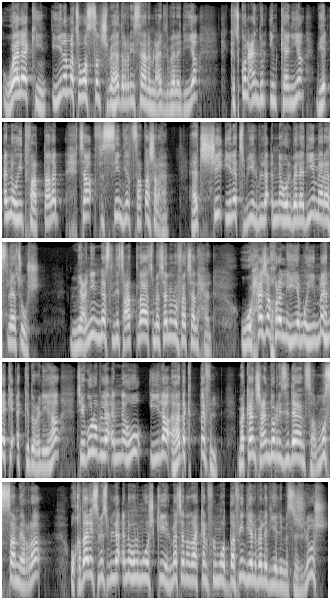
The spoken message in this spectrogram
ولكن إلا ما توصلش بهذه الرسالة من عند البلدية كتكون عنده الإمكانية ديال أنه يدفع الطلب حتى في السن ديال 19 عام. هذا الشيء إلا تبين بلا أنه البلدية ما راسلاتوش. يعني الناس اللي تعطلات مثلا وفات الحال وحاجة أخرى اللي هي مهمة هنا كيأكدوا عليها تيقولوا بلا أنه إلى هذاك الطفل ما كانش عنده ال residenza مستمرة وقدر يثبت بلا أنه المشكل مثلا راه كان في الموظفين ديال البلدية اللي ما سجلوش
